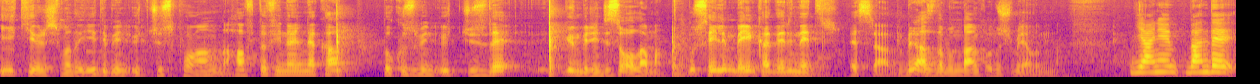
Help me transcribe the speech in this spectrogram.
ilk yarışmada 7300 puanla hafta finaline kal, 9300 ile gün birincisi olama. Bu Selim Bey'in kaderi nedir Esra Hanım? Biraz da bundan konuşmayalım mı? Yani ben de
